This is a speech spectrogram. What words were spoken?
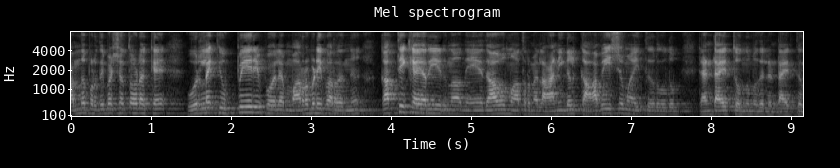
അന്ന് പ്രതിപക്ഷത്തോടൊക്കെ ഉരുളയ്ക്ക് ഉപ്പേരി പോലെ മറുപടി പറഞ്ഞ് കത്തിക്കയറിയിരുന്ന നേതാവ് മാത്രമല്ല അണികൾക്ക് ആവേശമായി തീർന്നതും രണ്ടായിരത്തി ഒന്ന് മുതൽ രണ്ടായിരത്തി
